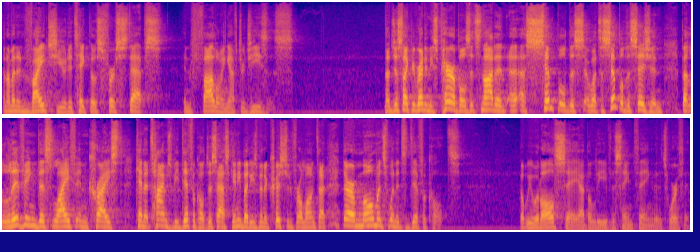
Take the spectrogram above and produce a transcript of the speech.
And I'm going to invite you to take those first steps in following after Jesus. Now, just like we read in these parables, it's not a, a simple, well, it's a simple decision, but living this life in Christ can at times be difficult. Just ask anybody who's been a Christian for a long time. There are moments when it's difficult, but we would all say, I believe, the same thing that it's worth it.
